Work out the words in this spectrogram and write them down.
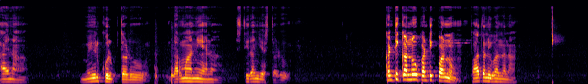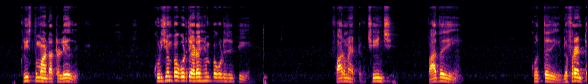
ఆయన మేలుకొల్పుతాడు. ధర్మాన్ని ఆయన స్థిరం చేస్తాడు. కంటికి కన్ను పంటికి పన్ను. పాత నిబంధన. క్రీస్తు మాట అట్లా లేదు. కుడి చెంప కొడితే ఎడ చెంప కూడా చూపి. ఫార్మాట్. చేంజ్. పాతది. కొత్తది డిఫరెంట్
